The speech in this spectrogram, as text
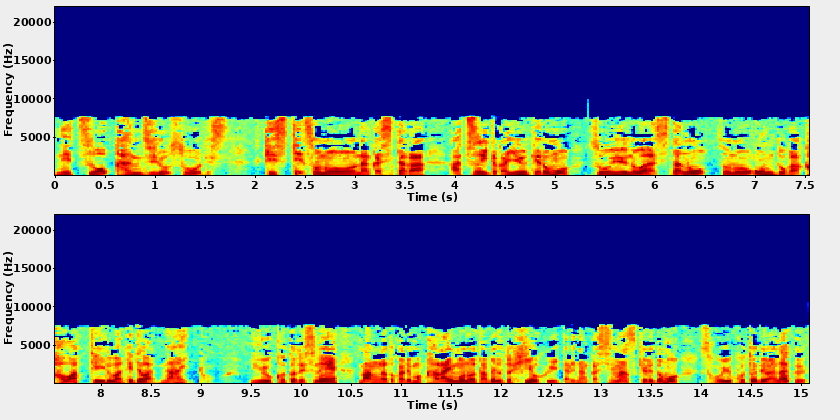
熱を感じるそうです。決してその、なんか舌が熱いとか言うけども、そういうのは舌のその温度が変わっているわけではないと。いうことですね。漫画とかでも辛いものを食べると火を吹いたりなんかしますけれども、そういうことではなく、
